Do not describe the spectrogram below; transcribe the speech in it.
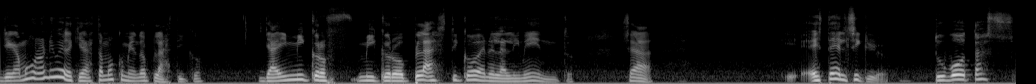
llegamos a unos niveles que ya estamos comiendo plástico, ya hay micro, microplástico en el alimento, o sea, este es el ciclo, tú botas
